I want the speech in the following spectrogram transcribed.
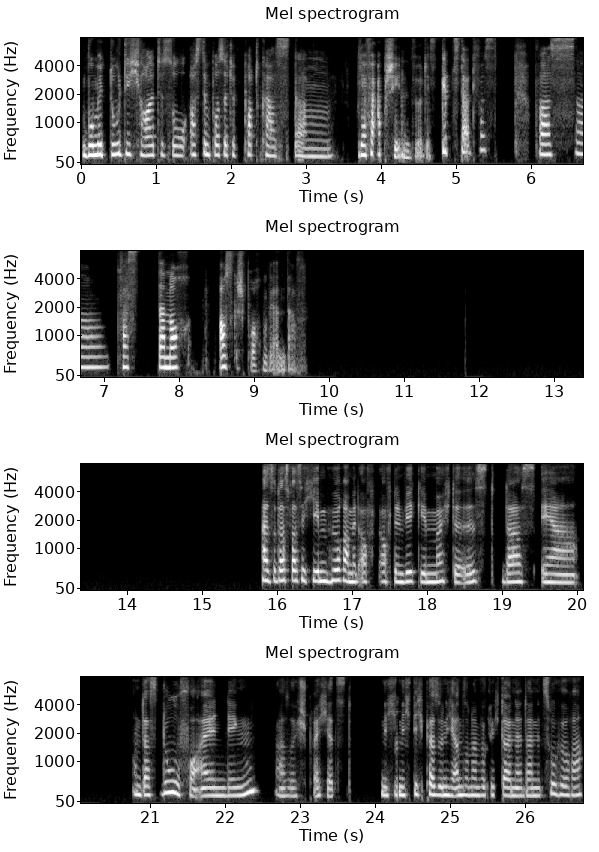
womit du dich heute so aus dem Positive Podcast ähm, ja verabschieden würdest? Gibt es da etwas, was, äh, was da noch ausgesprochen werden darf? Also das, was ich jedem Hörer mit auf, auf den Weg geben möchte, ist, dass er und dass du vor allen Dingen, also ich spreche jetzt nicht, nicht dich persönlich an, sondern wirklich deine, deine Zuhörer,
